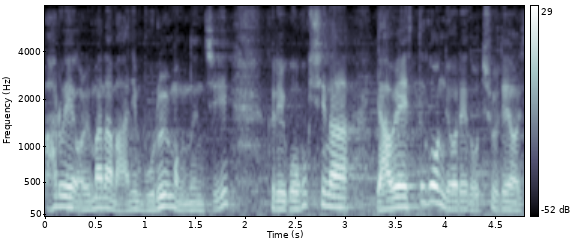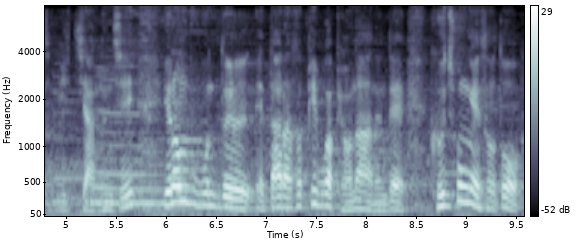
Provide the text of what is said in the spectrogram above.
하루에 얼마나 많이 물을 먹는지 그리고 혹시나 야외 뜨거운 열에 노출되어 있지 않는지 음. 이런 부분들에 따라서 피부가 변화하는데 그 중에서도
